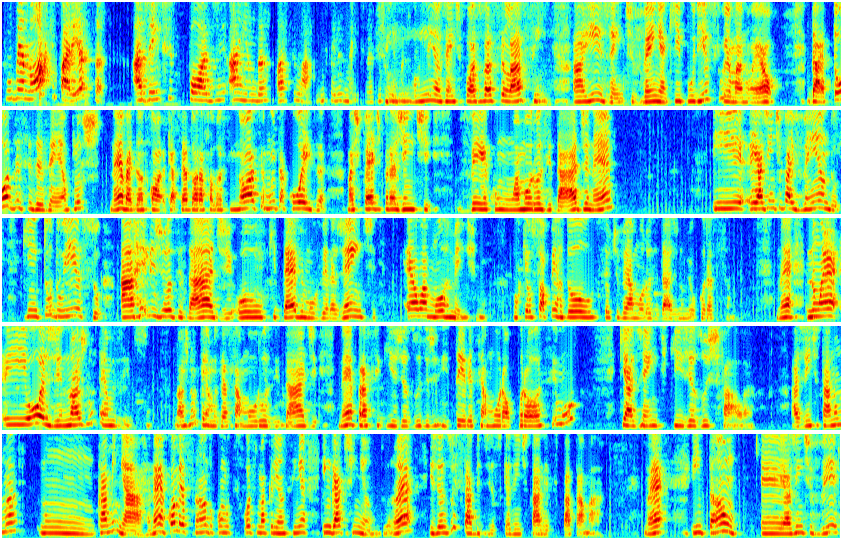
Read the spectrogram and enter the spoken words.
por menor que pareça, a gente pode ainda vacilar, infelizmente. Né? Desculpa, sim, a gente pode vacilar, sim. Aí, gente, vem aqui, por isso que o Emanuel dá todos esses exemplos, né? Vai dando, que até a Dora falou assim, nossa, é muita coisa, mas pede para a gente ver com amorosidade, né? E, e, a gente vai vendo que em tudo isso a religiosidade ou o que deve mover a gente é o amor mesmo, porque eu só perdoo se eu tiver amorosidade no meu coração. Não é? Não é e hoje nós não temos isso. Nós não temos essa amorosidade né, para seguir Jesus e ter esse amor ao próximo que a gente, que Jesus fala. A gente está numa num caminhar, né? Começando como se fosse uma criancinha engatinhando, não é? E Jesus sabe disso que a gente está nesse patamar, não é? Então é, a gente vê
